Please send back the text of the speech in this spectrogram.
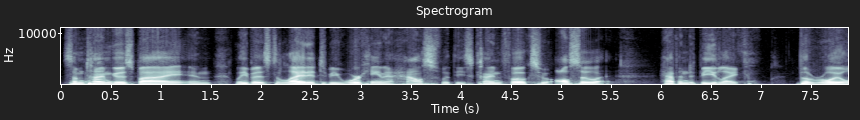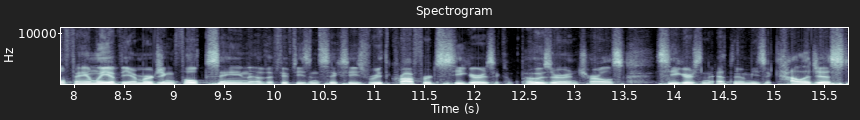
Some time goes by, and Libba is delighted to be working in a house with these kind folks who also happen to be like the royal family of the emerging folk scene of the 50s and 60s. Ruth Crawford Seeger is a composer, and Charles Seeger is an ethnomusicologist.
